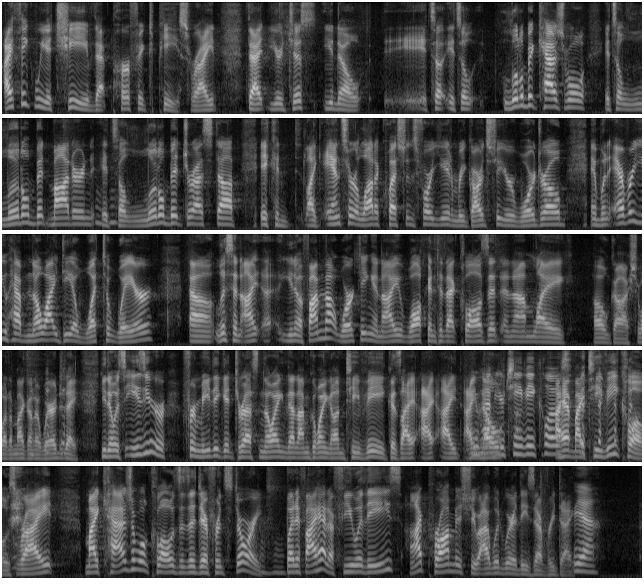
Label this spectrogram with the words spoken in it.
I think we achieve that perfect piece, right? That you're just, you know, it's a it's a little bit casual. It's a little bit modern. Mm -hmm. It's a little bit dressed up. It can like answer a lot of questions for you in regards to your wardrobe. And whenever you have no idea what to wear, uh, listen, I uh, you know if I'm not working and I walk into that closet and I'm like. Oh gosh, what am I going to wear today? you know, it's easier for me to get dressed knowing that I'm going on TV because I I I, I you know have your TV clothes. I have my TV clothes, right? My casual clothes is a different story. Mm -hmm. But if I had a few of these, I promise you I would wear these every day. Yeah.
